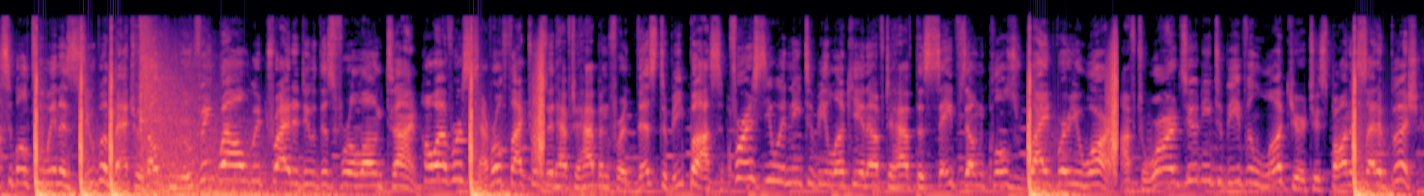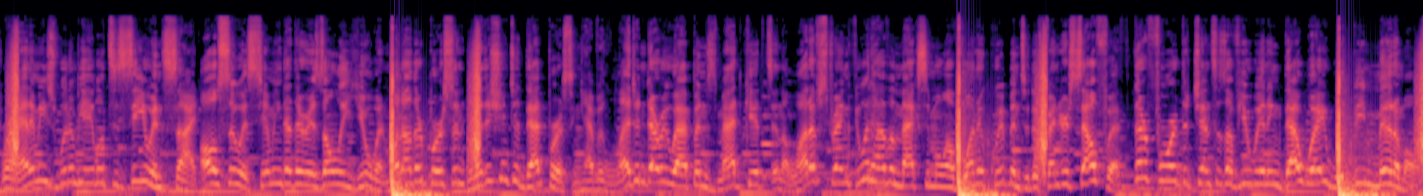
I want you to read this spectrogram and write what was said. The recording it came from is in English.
possible to win a Zooba match without moving? Well, we tried to do this for a long time. However, several factors would have to happen for this to be possible. First, you would need to be lucky enough to have the safe zone close right where you are. Afterwards, you'd need to be even luckier to spawn inside a bush, where enemies wouldn't be able to see you inside. Also, assuming that there is only you and one other person, in addition to that person having legendary weapons, mad kits, and a lot of strength, you would have a maximum of one equipment to defend yourself with. Therefore, the chances of you winning that way would be minimal.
